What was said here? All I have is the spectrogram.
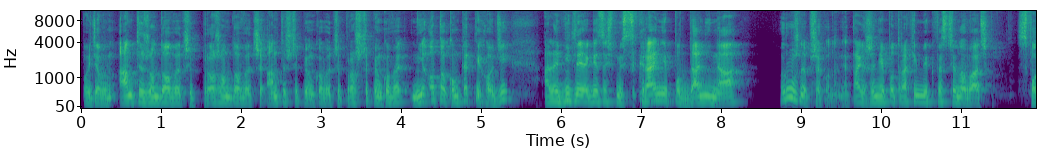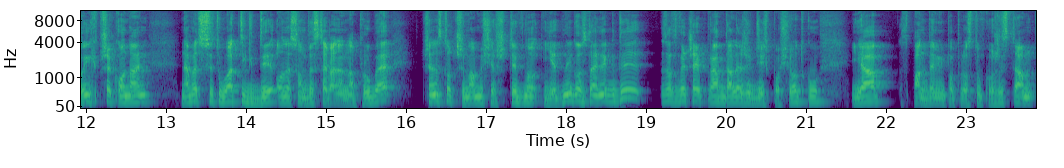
powiedziałbym antyrządowe, czy prorządowe, czy antyszczepionkowe, czy proszczepionkowe. Nie o to kompletnie chodzi, ale widzę, jak jesteśmy skrajnie poddani na różne przekonania, tak, że nie potrafimy kwestionować swoich przekonań, nawet w sytuacji, gdy one są wystawiane na próbę. Często trzymamy się sztywno jednego zdania, gdy zazwyczaj prawda leży gdzieś po środku. Ja z pandemii po prostu korzystam.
